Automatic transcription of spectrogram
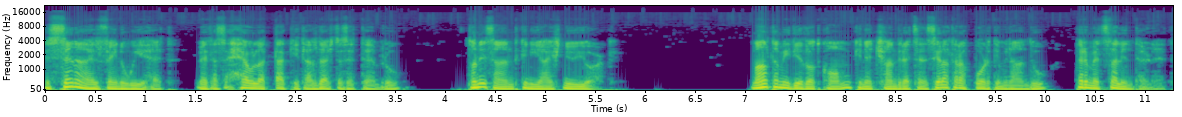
Fis-sena 2001, meta seħħew l-attakki tal-11 ta' Settembru, Tony Sant kien jgħix New York. Maltamedia dot com kienet xandret sensiela ta' rapporti mingħandu permezz tal-internet.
